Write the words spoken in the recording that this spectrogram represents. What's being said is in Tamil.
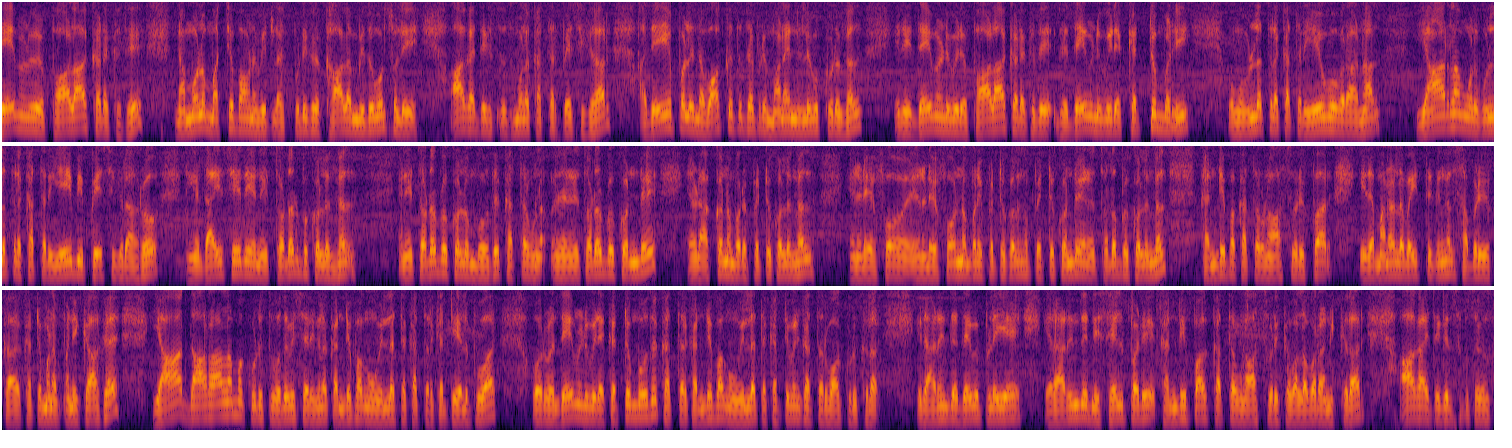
தேவனுடைய பாலாக கிடக்குது. நம்மளும் மச்சபாவனை வீட்டில் பிடிக்கிற காலம் இதுவும் சொல்லி ஆகாயத்துக்கு மூலம் கத்தர் பேசுகிறார். அதே போல் இந்த வாக்குத்தத்தை இப்படி மன நினைவு கொடுங்கள் இது தேவனுடைய வீடு பாலாக கிடக்குது. இது தேவனுடைய வீடை கெட்டும்படி உங்கள் உள்ளத்தில் கத்தரை ஏவுவரானால் யாரெல்லாம் உங்களுக்கு உள்ளத்தில் கத்தரை ஏவி பேசுகிறாரோ நீங்கள் தயவுசெய்து என்னை தொடர்பு கொள்ளுங்கள். என்னை தொடர்பு கொள்ளும்போது கத்தர் என்னை தொடர்பு கொண்டு என்னுடைய அக்கௌண்ட் நம்பரை பெற்றுக்கொள்ளுங்கள். என்னுடைய ஃபோ என்னுடைய ஃபோன் நம்பரை பெற்றுக்கொள்ளுங்கள். பெற்றுக்கொண்டு என்னை தொடர்பு கொள்ளுங்கள். கண்டிப்பாக கத்தர் உன்னை ஆசிரிப்பார் இதை மனதில் வைத்துக்குங்கள். சபடி க கட்டுமான பணிக்காக யார் தாராளமாக கொடுத்து உதவி செய்கிறீங்களோ கண்டிப்பாக உங்கள் இல்லத்தை கத்தர் கட்டி எழுப்புவார். ஒருவன் தேவனுடைய வீடை கட்டும்போது கத்தர் கண்டிப்பாக உங்கள் இல்லத்தை கட்டுவேன். கத்தர் வாக்கு கொடுக்கிறார். இதை அறிந்த தெய்வ பிள்ளையே இதை அறிந்து நீ செயல்படு. கண்டிப்பாக கத்தர் உன்னை ஆசிரிக்க வல்லவராக நிற்கிறார். ஆகாயத்துக்கு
